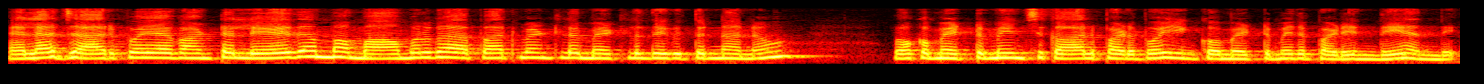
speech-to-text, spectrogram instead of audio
ఎలా జారిపోయావా అంటే లేదమ్మా మామూలుగా అపార్ట్మెంట్లో మెట్లు దిగుతున్నాను. ఒక మెట్టు మించి కాలు పడిపోయి ఇంకో మెట్టు మీద పడింది అంది.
